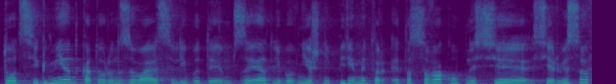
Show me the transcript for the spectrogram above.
тот сегмент, который называется либо DMZ, либо внешний периметр. Это совокупность сервисов,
